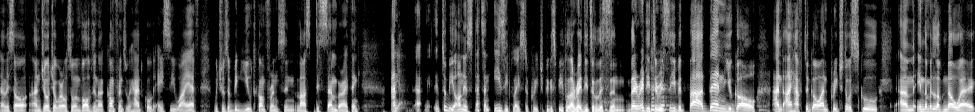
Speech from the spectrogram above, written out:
Alyssa and Georgia were also involved in a conference we had called ACYF, which was a big youth conference in last December, I think. And yeah to be honest, that's an easy place to preach because people are ready to listen. They're ready to receive it. But then you go, and I have to go and preach to a school um, in the middle of nowhere,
